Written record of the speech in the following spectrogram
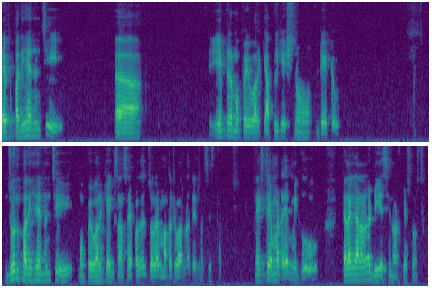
రేపు పదిహేను నుంచి ఏప్రిల్ ముప్పై వరకు అప్లికేషన్ డేటు జూన్ పదిహేను నుంచి ముప్పై వరకు ఎగ్జామ్స్ అయిపోతాయి. జూలై మొదటి వారంలో రిజల్ట్స్ ఇస్తారు నెక్స్ట్ ఏమంటే మీకు తెలంగాణలో డిఎస్సి నోటిఫికేషన్ వస్తుంది.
